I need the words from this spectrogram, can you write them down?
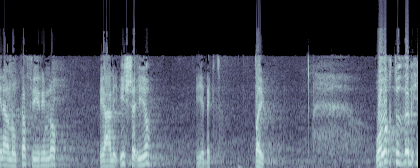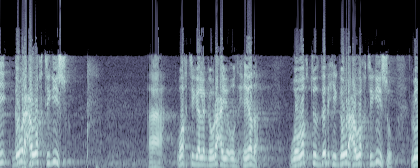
inaannu ka fiirinno yani isha iyo iyo dhegta. Ayb wa waqtu dabxi gowraca waqtigiisu. Waqtiga la gowracayo udxiyada. Wa waqtu dabxi gowraca waqtigiisu min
